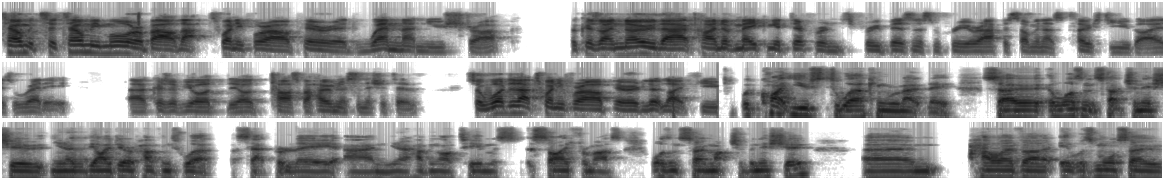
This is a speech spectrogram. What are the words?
Tell me, so tell me more about that 24-hour period when that news struck, because I know that kind of making a difference through business and through your app is something that's close to you guys already, because uh, of your your task for homeless initiative. So, what did that 24 hour period look like for you? We're quite used to working remotely. So, it wasn't such an issue. You know, the idea of having to work separately and, you know, having our team aside from us wasn't so much of an issue. Um, However, it was more so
